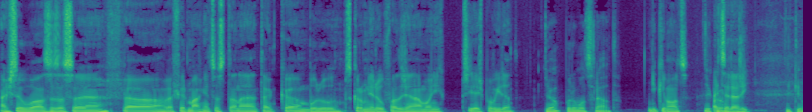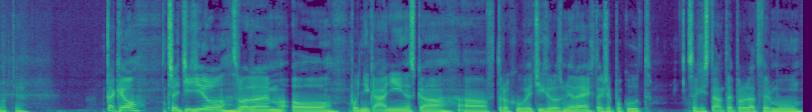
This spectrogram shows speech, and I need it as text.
až se u vás zase v, ve firmách něco stane, tak budu skromně doufat, že nám o nich přijdeš povídat. Jo, budu moc rád. Díky moc. Děkuju. Ať se daří. Díky, Martine. Tak jo, třetí díl s Vladanem o podnikání, dneska v trochu větších rozměrech, takže pokud se chystáte prodat firmu,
